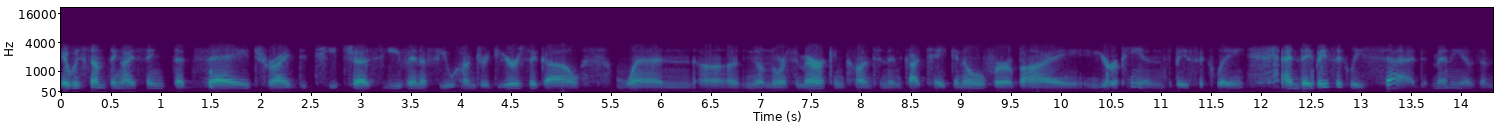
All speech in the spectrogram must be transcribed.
it was something I think that they tried to teach us even a few hundred years ago when uh, you know North American continent got taken over by Europeans, basically, and they basically said many of them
